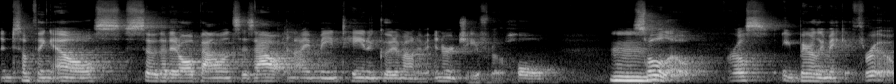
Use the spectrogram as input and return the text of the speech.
and something else so that it all balances out and I maintain a good amount of energy for the whole mm. solo, or else you barely make it through.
